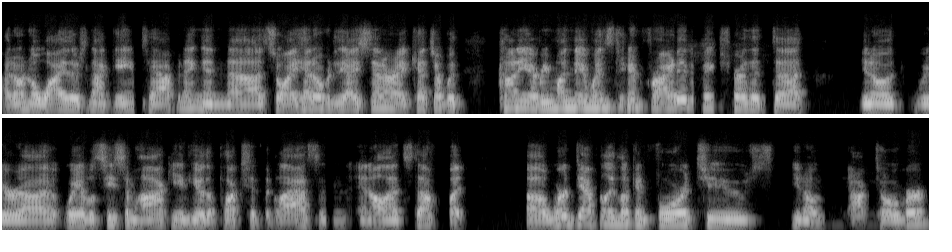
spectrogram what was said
I don't know why there's not games happening, and uh, so I head over to the ice center. I catch up with Connie every Monday, Wednesday, and Friday to make sure that you know, we're uh, we're able to see some hockey and hear the pucks hit the glass and and all that stuff. But uh, we're definitely looking forward to you know October,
